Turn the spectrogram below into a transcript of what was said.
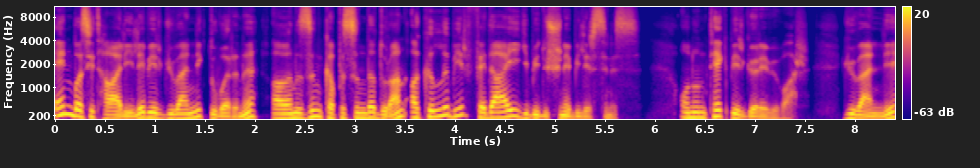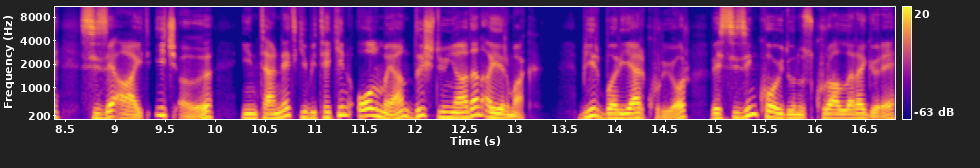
En basit haliyle bir güvenlik duvarını ağınızın kapısında duran akıllı bir fedai gibi düşünebilirsiniz. Onun tek bir görevi var. Güvenli, size ait iç ağı, internet gibi tekin olmayan dış dünyadan ayırmak. Bir bariyer kuruyor ve sizin koyduğunuz kurallara göre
